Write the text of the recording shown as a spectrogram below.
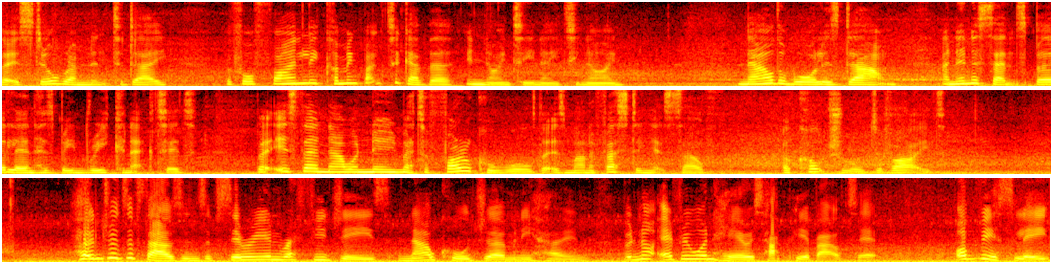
that is still remnant today, before finally coming back together in 1989. Now the wall is down, and in a sense Berlin has been reconnected. But is there now a new metaphorical wall that is manifesting itself? A cultural divide. Hundreds of thousands of Syrian refugees now call Germany home, but not everyone here is happy about it. Obviously,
